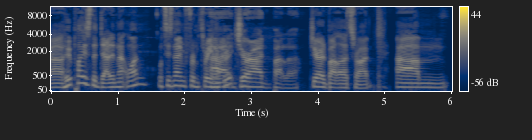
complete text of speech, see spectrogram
Uh, who plays the dad in that one? What's his name from 300? Uh, Gerard Butler. Jared Butler, that's right. Um,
